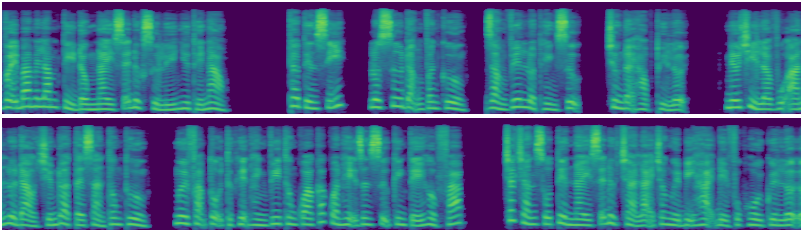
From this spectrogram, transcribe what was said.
Vậy 35 tỷ đồng này sẽ được xử lý như thế nào? Theo tiến sĩ, luật sư Đặng Văn Cường, giảng viên luật hình sự, trường Đại học Thủy Lợi, nếu chỉ là vụ án lừa đảo chiếm đoạt tài sản thông thường, người phạm tội thực hiện hành vi thông qua các quan hệ dân sự kinh tế hợp pháp, chắc chắn số tiền này sẽ được trả lại cho người bị hại để phục hồi quyền lợi,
